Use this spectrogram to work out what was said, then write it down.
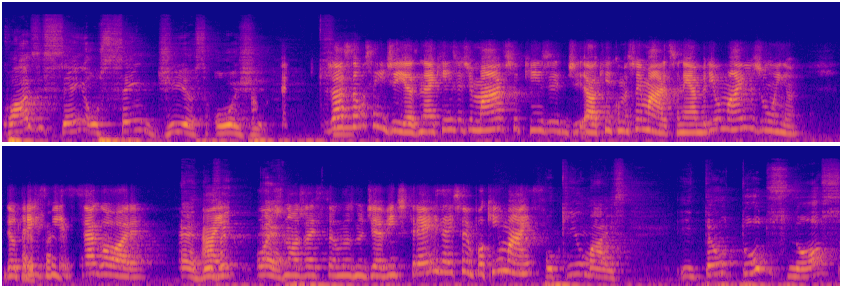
quase 100 ou 100 dias hoje já são 100 dias, né? 15 de março, 15 de. Ó, começou em março, né? Abril, maio, junho. Deu três é meses agora. É, aí hoje é. nós já estamos no dia 23, aí foi um pouquinho mais. Um pouquinho mais. Então, todos nós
